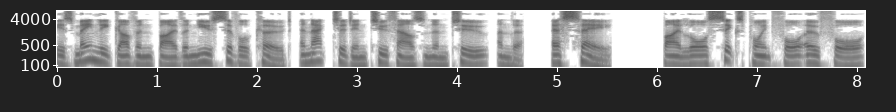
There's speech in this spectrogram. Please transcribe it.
is mainly governed by the new Civil Code, enacted in 2002, and the SA by Law 6.404,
